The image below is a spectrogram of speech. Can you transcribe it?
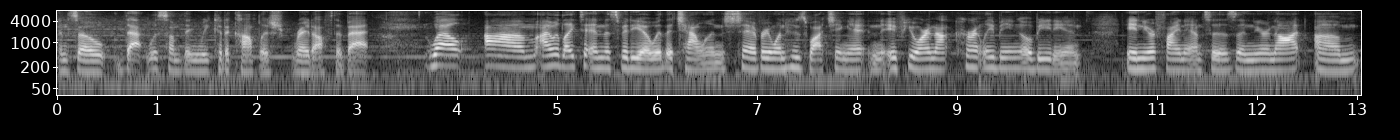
And so that was something we could accomplish right off the bat. Well, um, I would like to end this video with a challenge to everyone who's watching it. And if you are not currently being obedient in your finances and you're not um,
